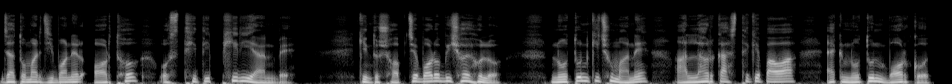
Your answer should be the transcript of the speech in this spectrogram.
যা তোমার জীবনের অর্থ ও স্থিতি ফিরিয়ে আনবে। কিন্তু সবচেয়ে বড় বিষয় হল, নতুন কিছু মানে আল্লাহর কাছ থেকে পাওয়া এক নতুন বরকত,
